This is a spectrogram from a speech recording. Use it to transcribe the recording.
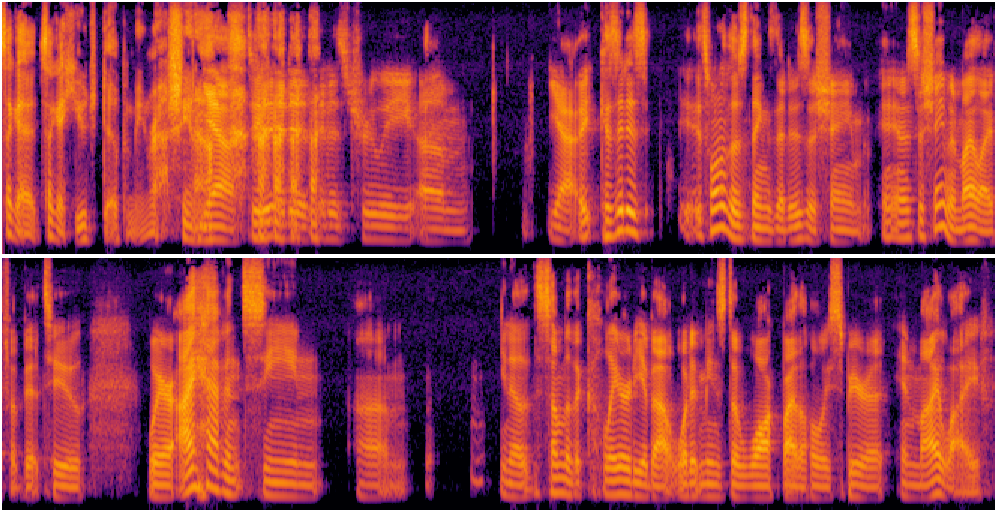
it's like a it's like a huge dopamine rush, you know. Yeah, dude, it is. It is truly. Um, yeah, because it, it is. It's one of those things that is a shame, and it's a shame in my life a bit too, where I haven't seen, um, you know, some of the clarity about what it means to walk by the Holy Spirit in my life,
